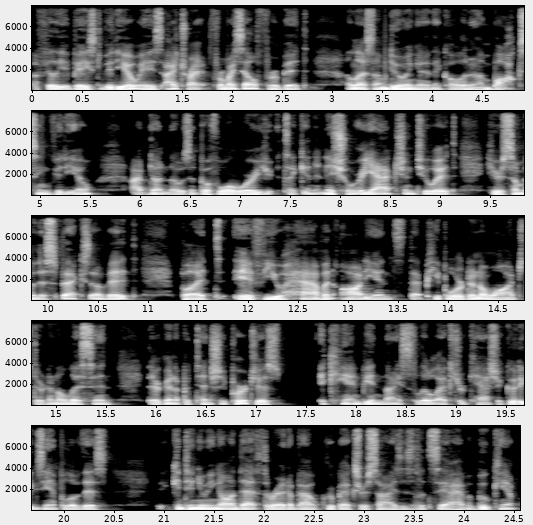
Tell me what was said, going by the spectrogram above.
affiliate based video is I try it for myself for a bit, unless I'm doing a, they call it an unboxing video. I've done those before where it's like an initial reaction to it. Here's some of the specs of it. But if you have an audience that people are going to watch, they're going to listen, they're going to potentially purchase, it can be a nice little extra cash. A good example of this, continuing on that thread about group exercises. Let's say I have a boot camp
